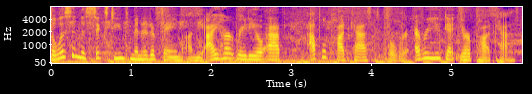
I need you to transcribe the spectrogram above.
So listen to 16th Minute of Fame on the iHeartRadio app, Apple Podcast, or wherever you get your podcasts.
